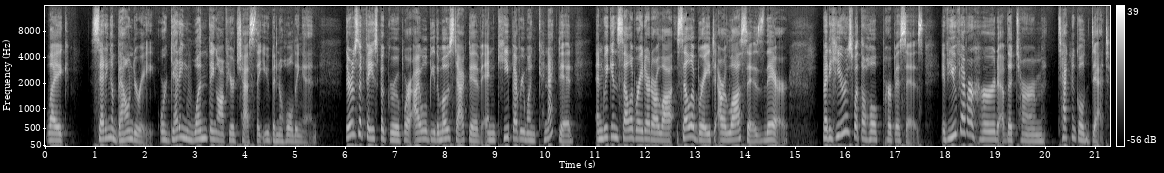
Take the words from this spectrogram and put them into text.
like setting a boundary or getting one thing off your chest that you've been holding in. There's a Facebook group where I will be the most active and keep everyone connected, and we can celebrate our lo- celebrate our losses there. But here's what the whole purpose is. If you've ever heard of the term technical debt,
